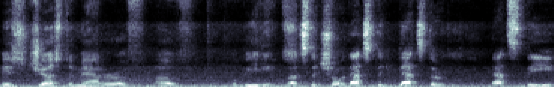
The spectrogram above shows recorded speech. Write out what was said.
It's just a matter of of obedience. That's the cho- That's the that's the that's the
